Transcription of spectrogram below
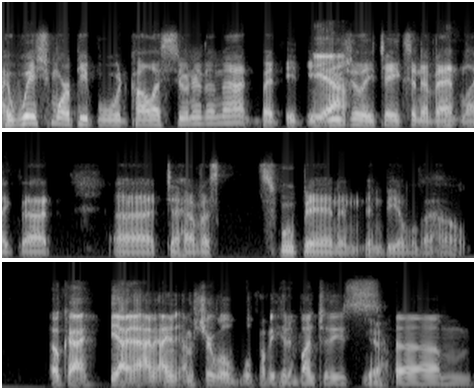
I, wish more people would call us sooner than that, but it, it yeah. usually takes an event like that uh, to have us swoop in and, and be able to help. Okay. Yeah, I, am sure we'll we'll probably hit a bunch of these yeah. um,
